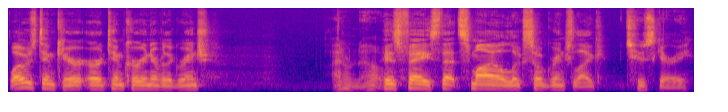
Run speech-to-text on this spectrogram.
Why was Tim Curry or Tim Curry never the Grinch? I don't know. His face, that smile, looks so Grinch-like. Too scary.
